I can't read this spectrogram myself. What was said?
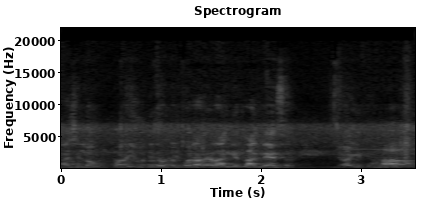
असे लोक युवती देऊन कोण आले रांगेत लागण्याचं तेव्हा घेतलं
